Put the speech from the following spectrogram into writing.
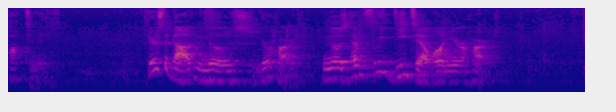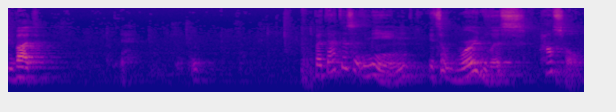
Talk to me. Here's the God who knows your heart, who knows every detail on your heart. But, but that doesn't mean it's a wordless household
